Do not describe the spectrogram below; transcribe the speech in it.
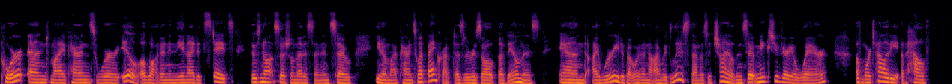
poor and my parents were ill a lot. And in the united states there's not social medicine. And so you know my parents went bankrupt as a result of illness and i worried about whether or not i would lose them as a child. And so it makes you very aware of mortality of health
